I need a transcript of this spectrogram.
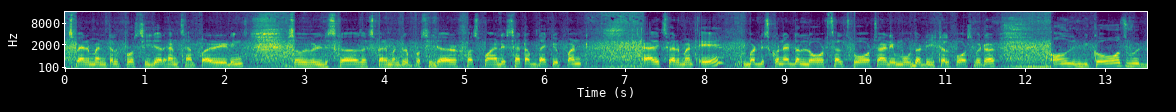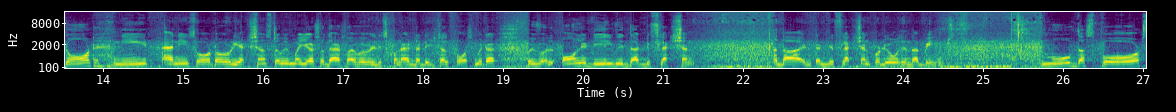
Experimental procedure and sample readings. So we will discuss experimental procedure. First point is set up the equipment as experiment A but disconnect the load cell ports and remove the digital force meter only because we don't need any sort of reactions to be measured so that's why we will disconnect the digital force meter. We will only deal with the deflection the deflection produced in the beams. Move the sports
